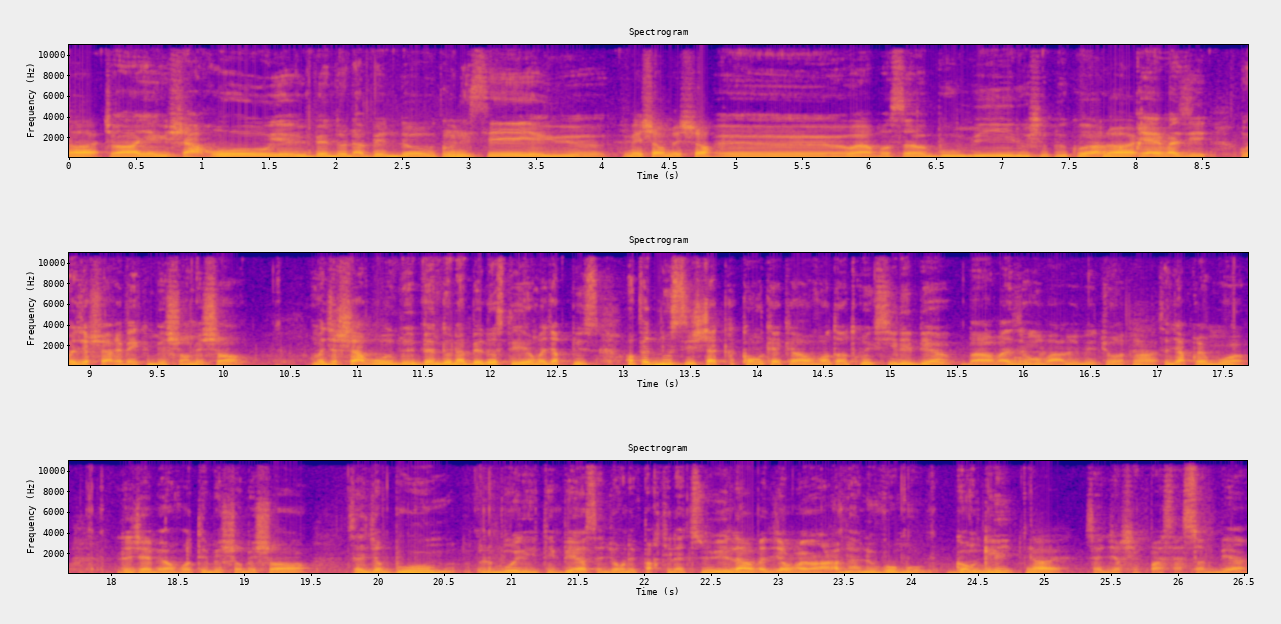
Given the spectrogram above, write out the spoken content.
Ouais. Tu vois, il y a eu Charo, il y a eu Bendo na Bendo, vous connaissez, il y a eu. euh, Méchant, méchant. Euh, ouais, avant ça, Boumil ou je sais plus quoi. Ouais. Après, vas-y, on va dire, je suis arrivé avec Méchant Méchant. On va dire Charo, Bendona Bendo, c'était, on va dire, plus. En fait, nous, c'est chaque, quand quelqu'un invente un truc, s'il est bien, bah vas-y, on va arriver, tu vois. Ouais. C'est-à-dire, après, moi, déjà, j'avais inventé Méchant Méchant. C'est-à-dire, boum, le mot, il était bien, c'est-à-dire, on est parti là-dessus. Et là, on va dire, on va ramener un nouveau mot, Gangli. Ouais. C'est-à-dire, je sais pas, ça sonne bien.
